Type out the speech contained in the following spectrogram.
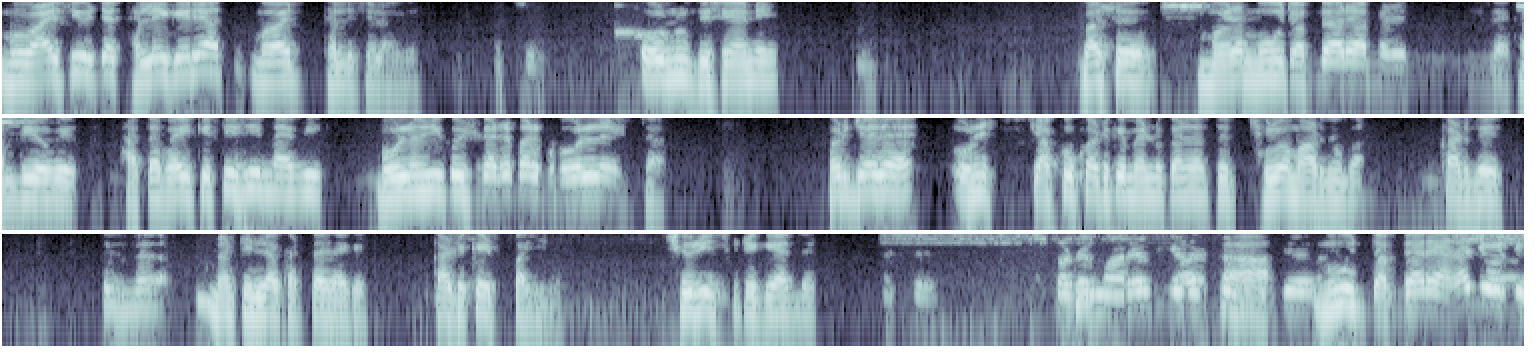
ਮੋਬਾਈਲ ਸੀ ਉਹ ਜਦ ਥੱਲੇ ਗਿਰਿਆ ਮੋਬਾਈਲ ਥੱਲੇ ਚਲਾ ਗਿਆ। ਅੱਛਾ। ਉਹਨੂੰ ਦਿਸਿਆ ਨਹੀਂ। ਬਸ ਮੇਰਾ ਮੂੰਹ ਦਬਦਾ ਰਿਹਾ ਮੇਰੇ ਜ਼ਖਮ ਵੀ ਹੋ ਗਏ। ਹੱਥਾਪਾਈ ਕੀਤੀ ਸੀ ਮੈਂ ਵੀ। ਬੋਲਣ ਦੀ ਕੋਸ਼ਿਸ਼ ਕਰ ਰਿਹਾ ਪਰ ਬੋਲ ਨਹੀਂ ਦਿੱਤਾ। ਪਰ ਜਦ ਉਹਨੇ ਚਾਕੂ ਕੱਟ ਕੇ ਮੈਨੂੰ ਕਹਿੰਦਾ ਤੇ ਛੁਰਾ ਮਾਰ ਦੂੰਗਾ। ਕੱਟ ਦੇ। ਮੈਂ- ਢਿੱਲਾ ਕਰਤਾ ਜਾ ਕੇ। ਕੱਟ ਕੇ ਭਾਈ ਨੇ। ਛੁਰੀ ਛਿੱਟ ਗਿਆ ਅੰਦਰ। ਅੱਛਾ। ਤੁਹਾਡੇ ਮਾਰਿਆ ਵੀ ਆ ਹਾਂ ਮੂੰਹ ਦਬਦਾ ਰਿਹਾ ਨਾ ਜ਼ੋਰ ਦੀ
